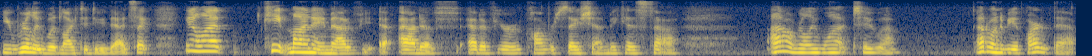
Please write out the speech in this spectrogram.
you really would like to do that. It's like, you know what? Keep my name out of out of out of your conversation because uh, I don't really want to. Uh, I don't want to be a part of that.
